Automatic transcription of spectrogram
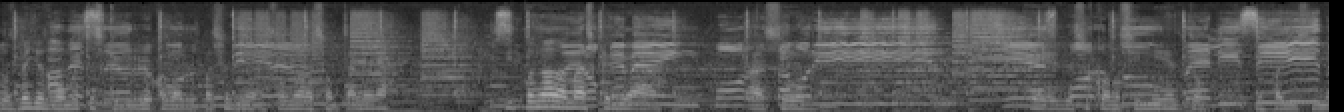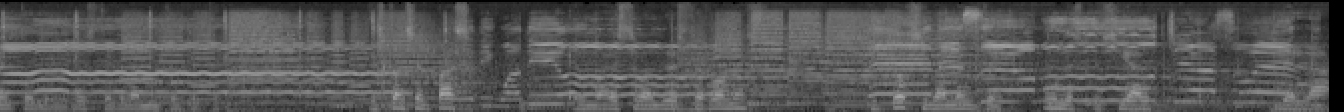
los bellos momentos que vivió con la agrupación de la Sonora Santanera. Y pues nada más quería hacer eh, de su conocimiento el fallecimiento de este gran intérprete. Descanse en paz el maestro Andrés Terrones y próximamente un especial de la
